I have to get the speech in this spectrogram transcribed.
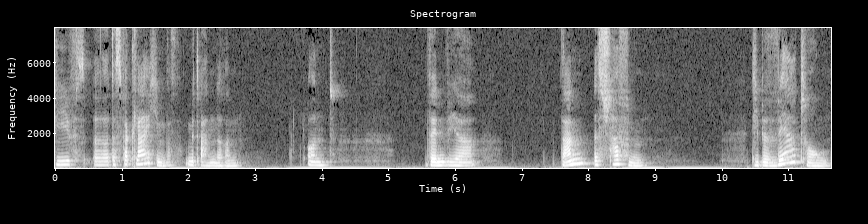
die, äh, das Vergleichen mit anderen. Und wenn wir dann es schaffen, die Bewertung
